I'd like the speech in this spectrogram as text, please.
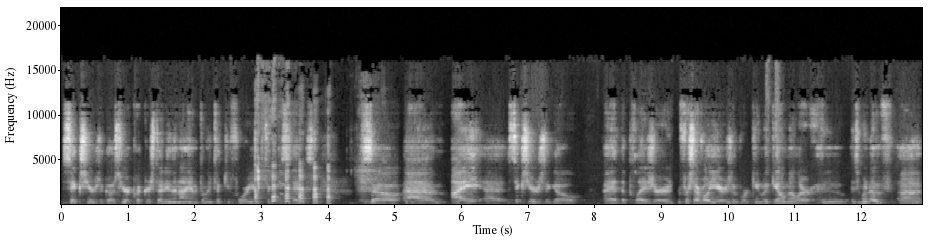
six years ago. So you're a quicker study than I am. It only took you four years. It took me six. so um, I uh, six years ago I had the pleasure for several years of working with Gail Miller, who is one of uh,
